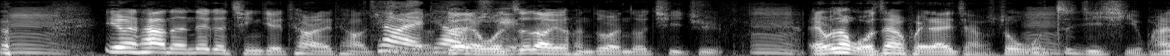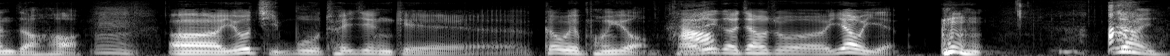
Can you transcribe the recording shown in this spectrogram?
嗯，因为他的那个情节跳来跳去，跳来跳去，对，我知道有很多人都弃剧，嗯，哎，那我再回来讲说我自己喜欢的哈，嗯，呃，有几部推荐给各位朋友，还有一个叫做《耀眼》，耀眼。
